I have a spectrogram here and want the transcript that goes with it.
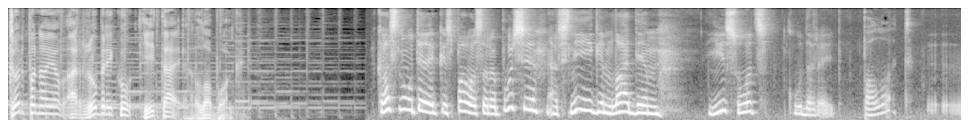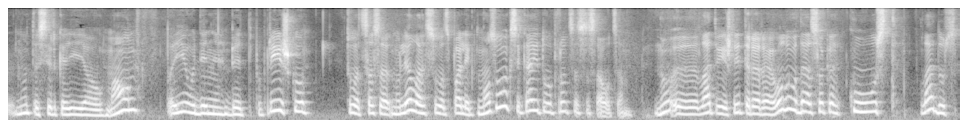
Turpinājām ar rubriku Itai Lobok. Kas notiek uz pavasara pusi ar sniegiem, lediem, īsots, ko darīt? Polot. Nu, tas ir, ka jau mauna pa jūdiņu, bet pa prīšku sots sasā, nu, lielā sots palikt mozoks, kā to procesu saucam. Nu, eh, latviešu literārajā valodā saka kūst, ledus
